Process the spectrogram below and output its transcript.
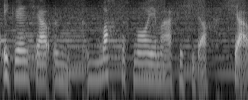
ik wens jou een machtig mooie magische dag. Ciao.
